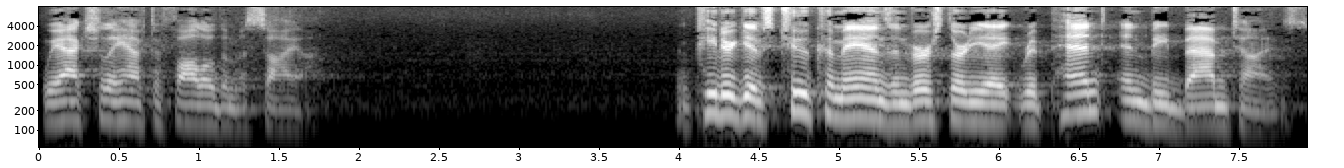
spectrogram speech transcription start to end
We actually have to follow the Messiah. And Peter gives two commands in verse 38 repent and be baptized.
